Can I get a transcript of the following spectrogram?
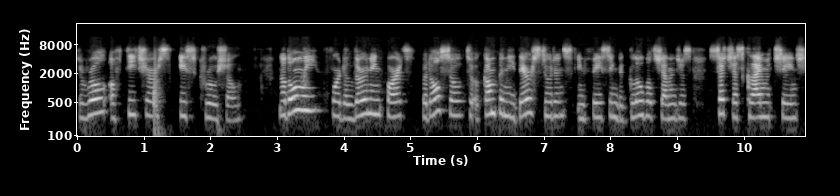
the role of teachers is crucial not only for the learning part, but also to accompany their students in facing the global challenges such as climate change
